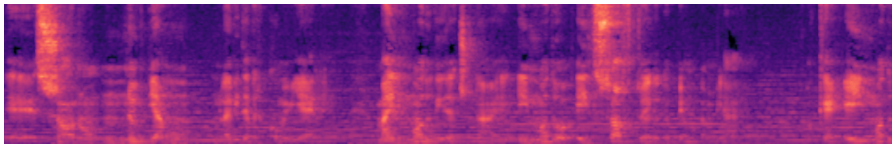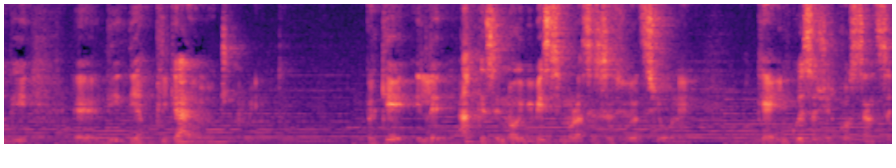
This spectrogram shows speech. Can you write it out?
eh, sono, noi viviamo la vita per come viene, ma il modo di ragionare, il modo, è il software che dobbiamo cambiare, ok? È il modo di, eh, di, di applicare il ragionamento. Perché le, anche se noi vivessimo la stessa situazione, ok, in questa circostanza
